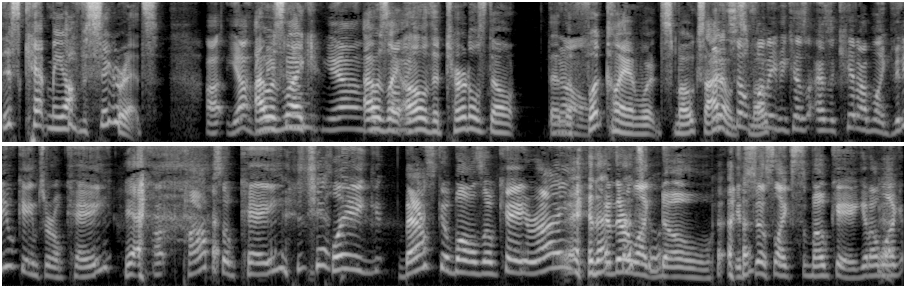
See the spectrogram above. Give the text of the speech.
this kept me off of cigarettes. uh, yeah, I was too. like, yeah, I was that's like, oh, the turtles don't. The, No. the Foot Clan would smokes. I don't it's so smoke. funny because as a kid, I'm like, video games are okay. Yeah. Uh, pop's okay. Yeah. Playing basketball's okay, right? That- and they're like, cool. no, it's just like smoking. And I'm like,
